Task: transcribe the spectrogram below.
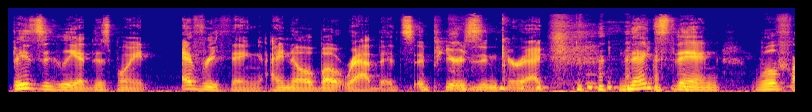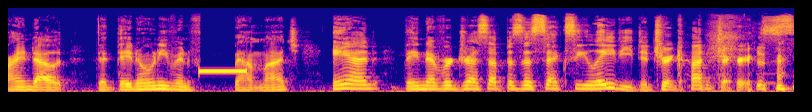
basically at this point, everything I know about rabbits appears incorrect. Next thing, we'll find out that they don't even f- that much and they never dress up as a sexy lady to trick hunters.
